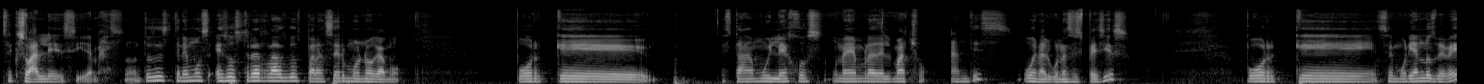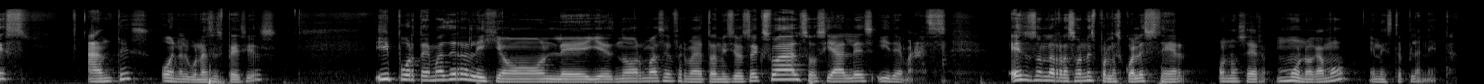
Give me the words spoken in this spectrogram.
sexuales y demás. Entonces tenemos esos tres rasgos para ser monógamo. Porque está muy lejos una hembra del macho antes, o en algunas especies. Porque se morían los bebés antes, o en algunas especies. Y por temas de religión, leyes, normas, enfermedad de transmisión sexual, sociales y demás. Esas son las razones por las cuales ser o no ser monógamo en este planeta.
